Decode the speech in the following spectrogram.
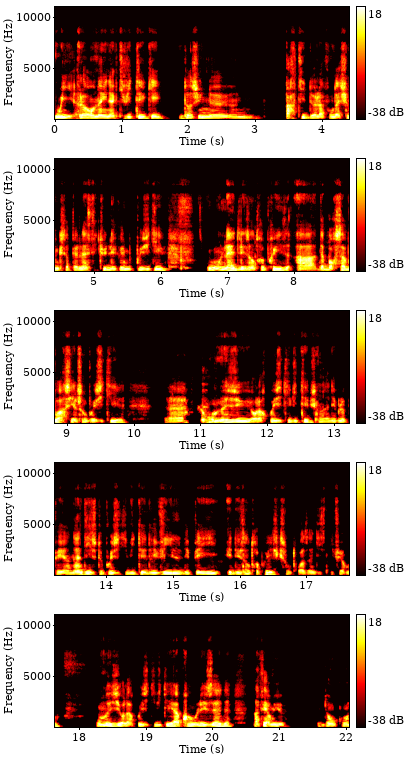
Oui. Alors, on a une activité qui est dans une, partie de la fondation qui s'appelle l'Institut de l'économie positive, où on aide les entreprises à d'abord savoir si elles sont positives. Euh, donc on mesure leur positivité puisqu'on a développé un indice de positivité des villes, des pays et des entreprises, qui sont trois indices différents on mesure leur positivité après on les aide à faire mieux. Donc on,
